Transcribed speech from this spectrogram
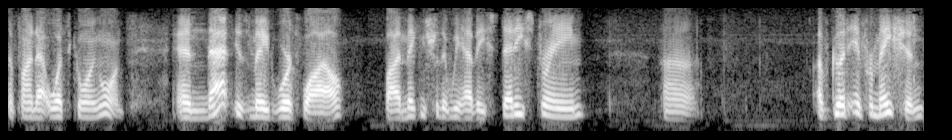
to find out what's going on, and that is made worthwhile by making sure that we have a steady stream uh, of good information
